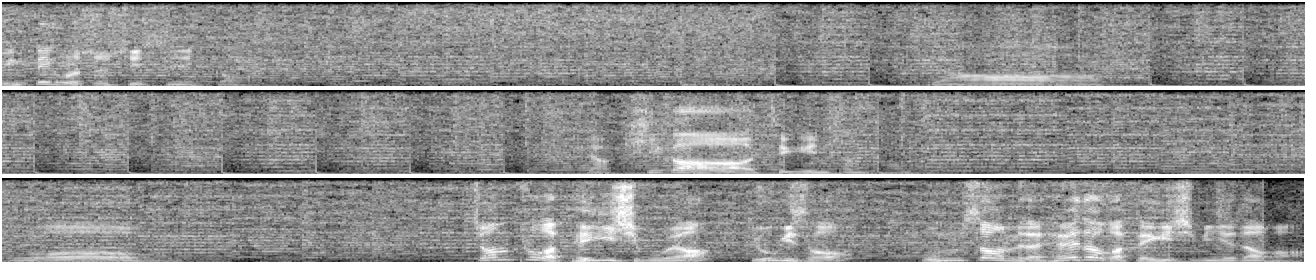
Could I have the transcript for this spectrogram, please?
윙백으로 쓸 수 있으니까. 야. 야, 키가 되게 괜찮다. 와. 점프가 125야? 여기서? 몸싸움에다. 헤더가 122에다가.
